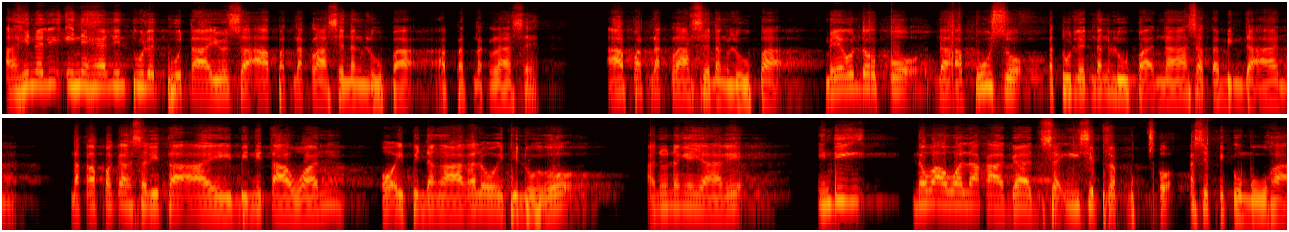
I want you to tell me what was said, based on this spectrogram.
uh, hinali, inihalin tulad po tayo sa apat na klase ng lupa. Apat na klase. Apat na klase ng lupa. Meron daw po na puso katulad ng lupa na sa tabing daan. Na kapag ang salita ay binitawan o ipinangaral o itinuro, ano nangyayari? hindi nawawala kagad sa isip sa puso kasi may kumuha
